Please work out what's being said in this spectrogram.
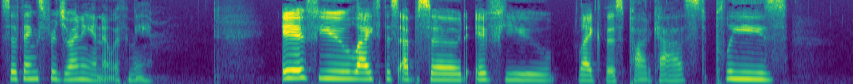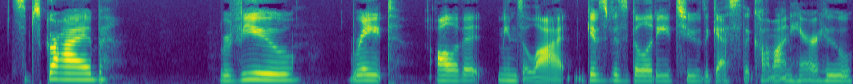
So thanks for joining in it with me. If you liked this episode, if you like this podcast, please subscribe, review, rate, all of it means a lot. Gives visibility to the guests that come on here who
